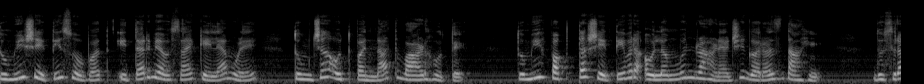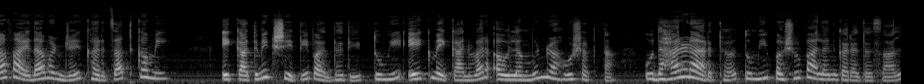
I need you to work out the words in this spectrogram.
तुम्ही शेतीसोबत इतर व्यवसाय केल्यामुळे तुमच्या उत्पन्नात वाढ होते. तुम्ही फक्त शेतीवर अवलंबून राहण्याची गरज नाही. दुसरा फायदा म्हणजे खर्चात कमी. एकात्मिक शेती पद्धतीत तुम्ही एकमेकांवर अवलंबून राहू शकता. उदाहरणार्थ तुम्ही पशुपालन करत असाल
